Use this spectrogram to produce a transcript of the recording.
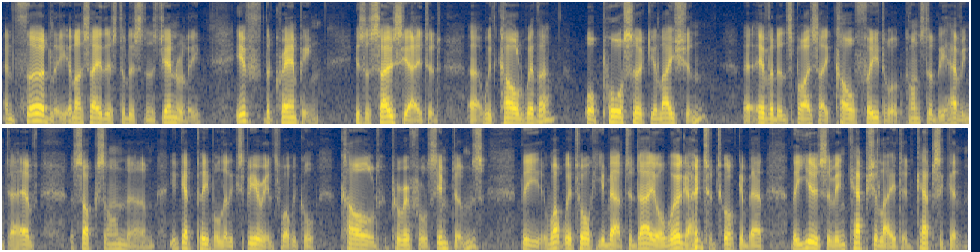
And thirdly, and I say this to listeners generally, if the cramping is associated uh, with cold weather or poor circulation, uh, evidenced by, say, cold feet or constantly having to have socks on. Um, you get people that experience what we call cold peripheral symptoms. The what we're talking about today, or we're going to talk about, the use of encapsulated capsicum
